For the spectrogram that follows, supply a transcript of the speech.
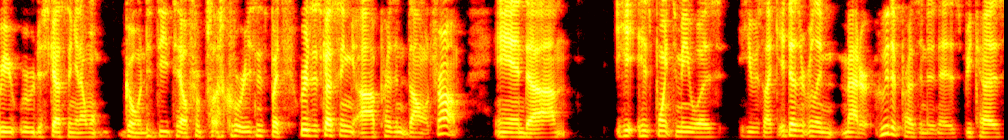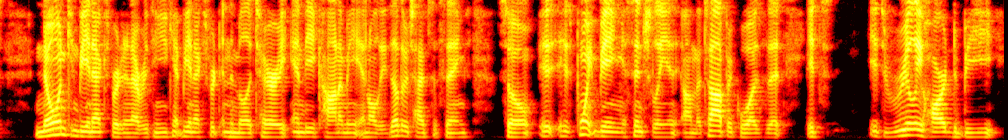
we, we were discussing, and I won't go into detail for political reasons, but we were discussing uh, President Donald Trump, and um, he, his point to me was he was like, it doesn't really matter who the president is because no one can be an expert in everything. You can't be an expert in the military and the economy and all these other types of things. So his point being essentially on the topic was that it's it's really hard to be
